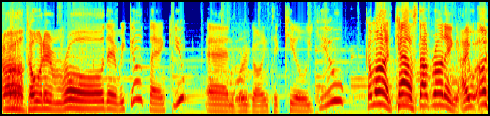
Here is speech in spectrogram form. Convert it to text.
Oh, going in raw. There we go. Thank you. And we're going to kill you. Come on, cow, stop running. I, I,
